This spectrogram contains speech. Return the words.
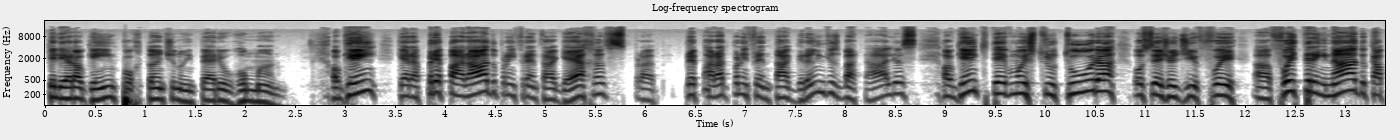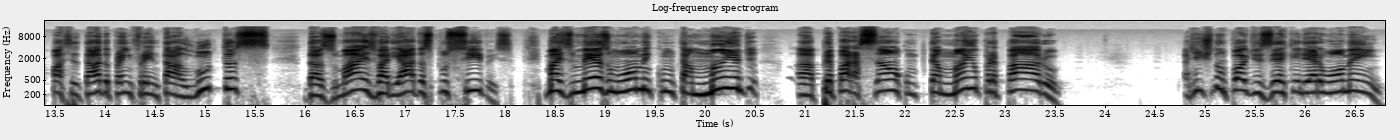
que ele era alguém importante no Império Romano. Alguém que era preparado para enfrentar guerras, pra, preparado para enfrentar grandes batalhas, alguém que teve uma estrutura, ou seja, de, foi, uh, foi treinado, capacitado para enfrentar lutas das mais variadas possíveis. Mas mesmo um homem com tamanho de, a preparação, com tamanho preparo. A gente não pode dizer que ele era um homem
